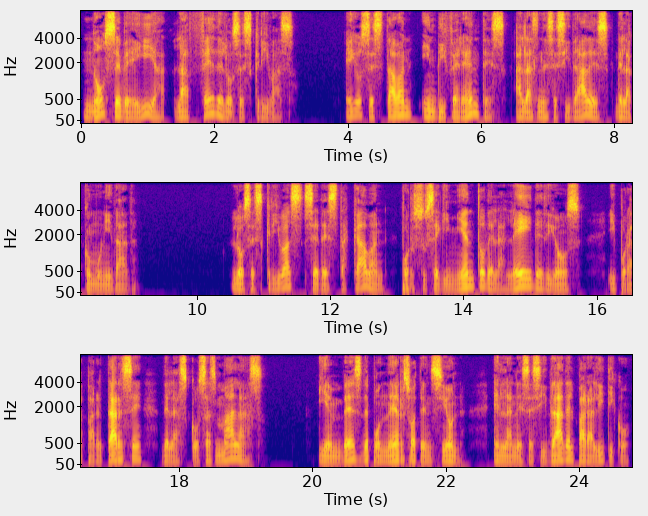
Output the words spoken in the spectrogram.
No se veía la fe de los escribas ellos estaban indiferentes a las necesidades de la comunidad. Los escribas se destacaban por su seguimiento de la ley de Dios y por apartarse de las cosas malas. Y en vez de poner su atención en la necesidad del paralítico,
